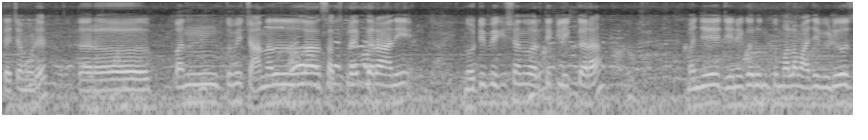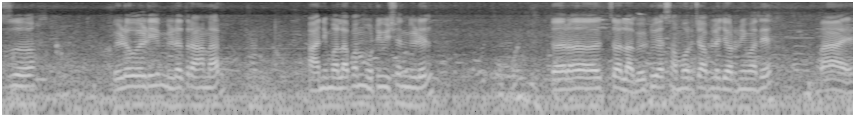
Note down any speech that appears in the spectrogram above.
त्याच्यामुळे. तर पण तुम्ही चॅनलला सबस्क्राईब करा आणि नोटिफिकेशनवरती क्लिक करा. म्हणजे जेणेकरून तुम्हाला माझे व्हिडिओज वेळोवेळी मिळत राहणार आणि मला पण मोटिवेशन मिळेल. तर चला भेटूया समोरच्या आपल्या जर्नीमध्ये बाय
